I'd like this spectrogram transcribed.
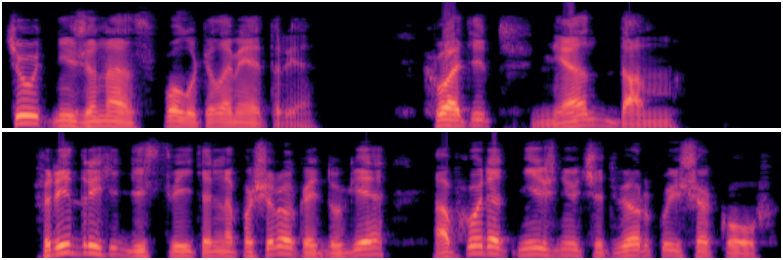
чуть ниже нас в полукилометре. Хватит, не отдам. Фридрихи действительно по широкой дуге обходят нижнюю четверку ишаков.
